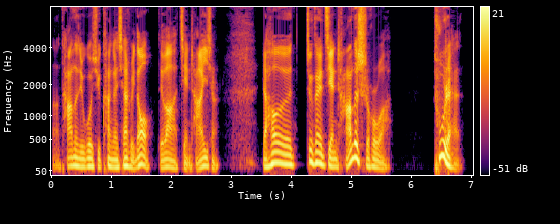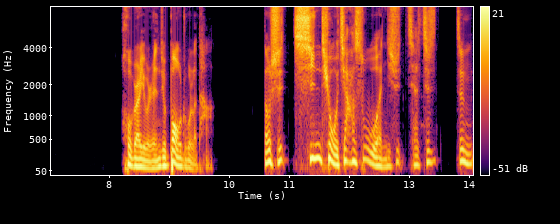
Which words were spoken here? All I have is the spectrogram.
啊，他呢就过去看看下水道，对吧？检查一下。然后正在检查的时候啊，突然后边有人就抱住了他。当时心跳加速啊！你是这这这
